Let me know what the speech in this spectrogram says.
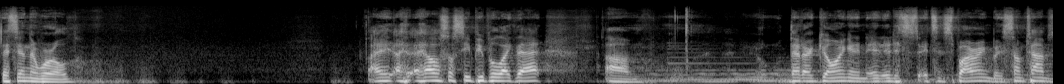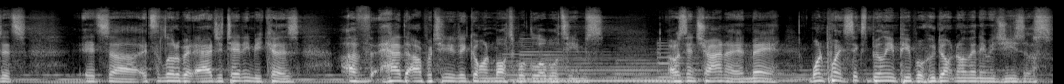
that's in the world. I, I also see people like that um, that are going, and it, it's, it's inspiring, but sometimes it's, it's, uh, it's a little bit agitating because I've had the opportunity to go on multiple global teams. I was in China in May. 1.6 billion people who don't know the name of Jesus.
